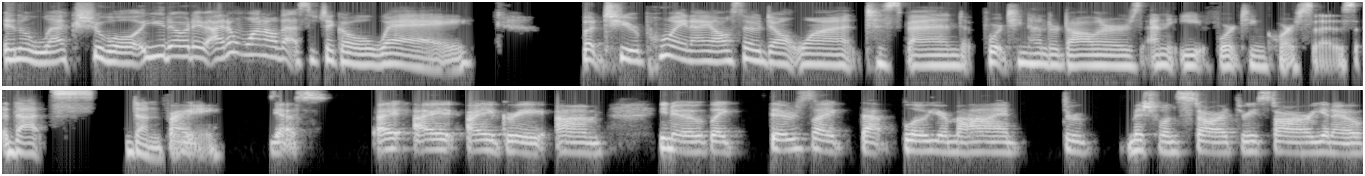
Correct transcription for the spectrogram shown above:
intellectual. You know what I, I don't want all that stuff to go away. But to your point, I also don't want to spend $1,400 and eat 14 courses. That's done for right. me. Yes. I, I, I agree. Um, you know, like there's like that blow your mind through Michelin star, three star, you know,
